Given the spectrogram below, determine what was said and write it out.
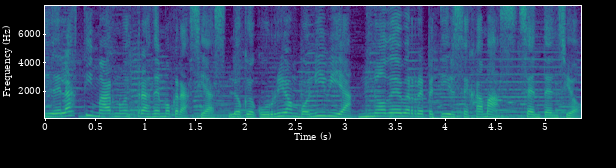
y de lastimar nuestras democracias. Lo que ocurrió en Bolivia no debe repetirse jamás, sentenció.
